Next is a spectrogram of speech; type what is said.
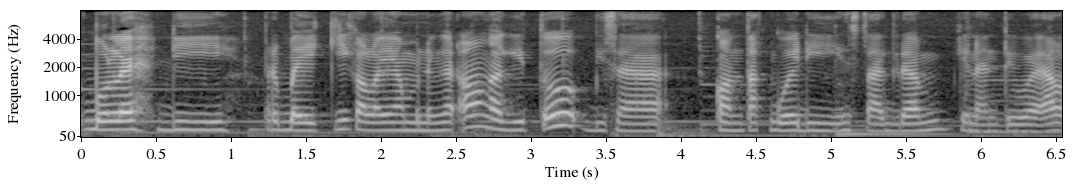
boleh diperbaiki kalau yang mendengar oh nggak gitu bisa kontak gue di Instagram Kinanti WL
